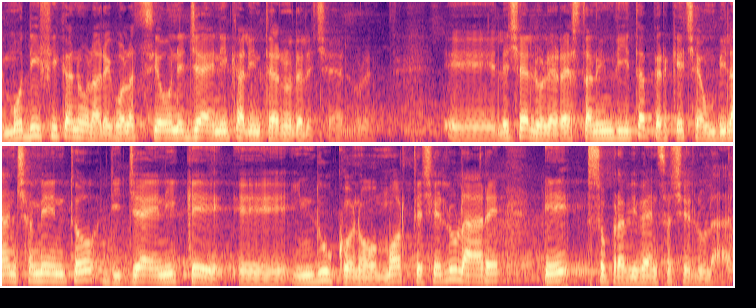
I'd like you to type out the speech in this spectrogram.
modificano la regolazione genica all'interno delle cellule e le cellule restano in vita perché c'è un bilanciamento di geni che eh, inducono morte cellulare e sopravvivenza cellulare.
